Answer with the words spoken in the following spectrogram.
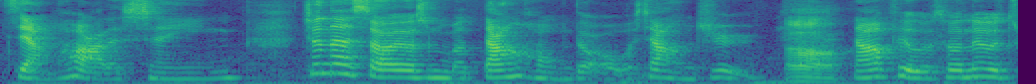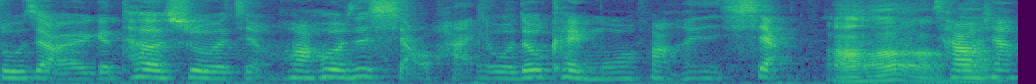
讲话的声音。就那时候有什么当红的偶像剧，嗯，然后比如说那个主角有一个特殊的讲话，或者是小孩，我都可以模仿很像，啊哈，啊哈，超像。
